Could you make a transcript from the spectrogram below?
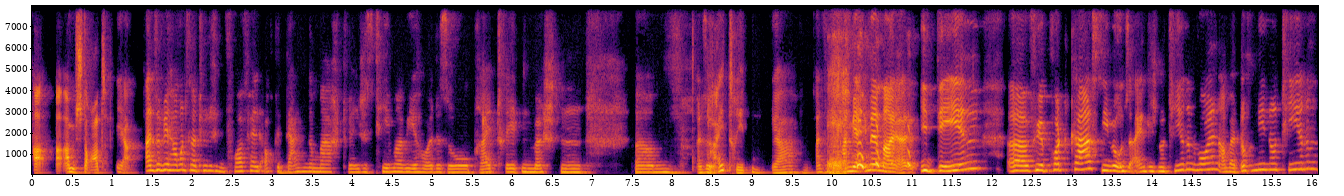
am Start. Ja, also wir haben uns natürlich im Vorfeld auch Gedanken gemacht, welches Thema wir heute so breit treten möchten. Ähm, also Beitreten. Ja, also wir haben ja immer mal äh, Ideen äh, für Podcasts, die wir uns eigentlich notieren wollen, aber doch nie notieren.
